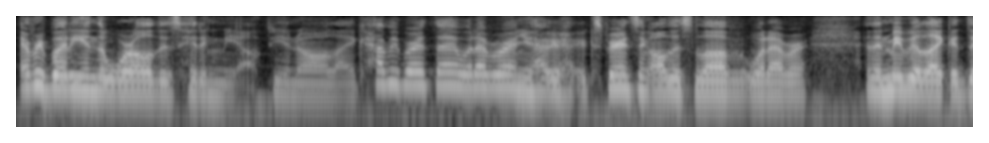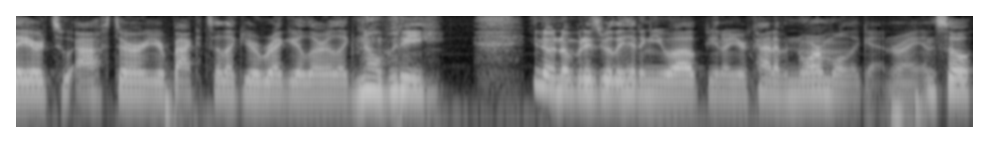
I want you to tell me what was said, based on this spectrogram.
everybody in the world is hitting me up, you know, like happy birthday, whatever, and you have you're experiencing all this love, whatever, and then maybe like a day or two after, you're back to like your regular, like nobody you know, nobody's really hitting you up, you know, you're kind of normal again, right? And so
